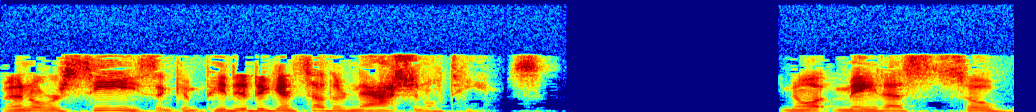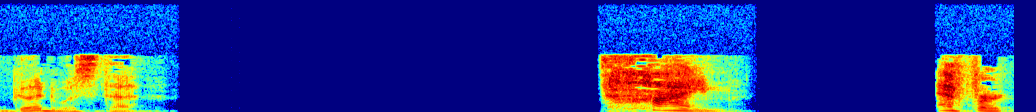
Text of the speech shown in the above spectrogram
We went overseas and competed against other national teams. You know what made us so good was the time, effort,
